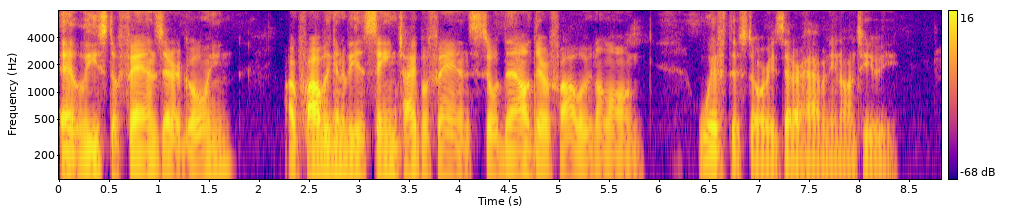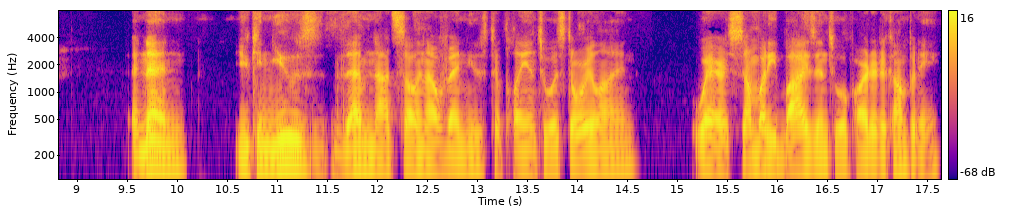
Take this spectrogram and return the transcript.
at least the fans that are going are probably going to be the same type of fans. So now they're following along with the stories that are happening on TV. And then you can use them not selling out venues to play into a storyline where somebody buys into a part of the company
